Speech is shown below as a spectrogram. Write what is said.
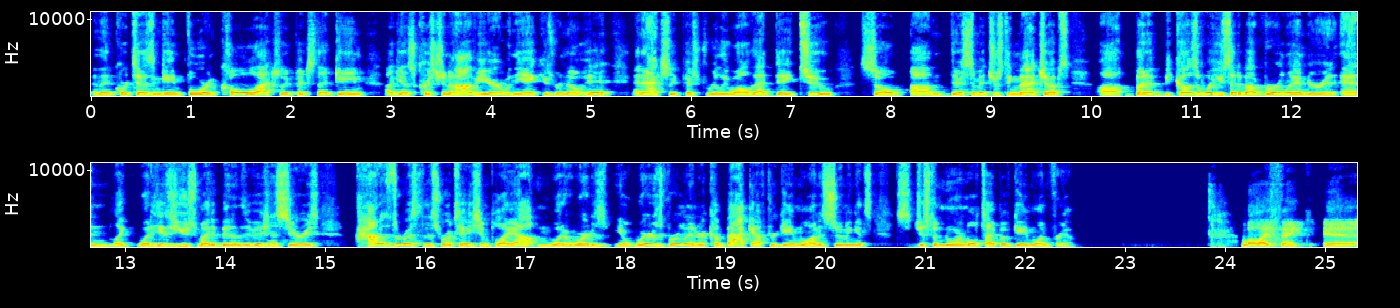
and then Cortes in game four. And Cole actually pitched that game against Cristian Javier when the Yankees were no hit, and actually pitched really well that day too. So um, there's some interesting matchups. Uh, but because of what you said about Verlander and, and like what his use might have been in the division series, how does the rest of this rotation play out, and what where does you know where does Verlander come back after game one, assuming it's just a normal type of game one for him? Well, I think uh,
